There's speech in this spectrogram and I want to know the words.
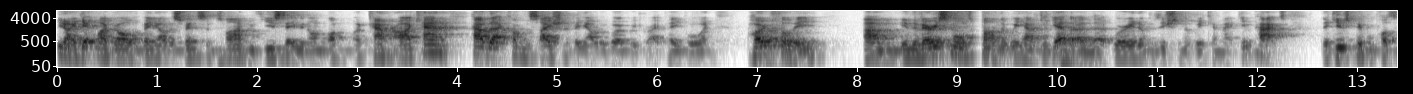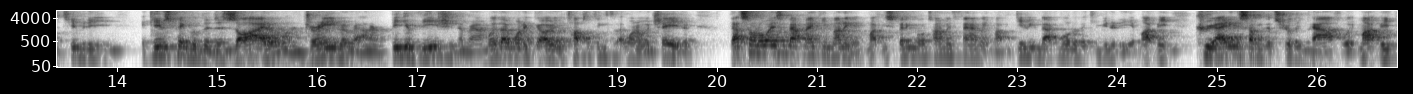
you know, get my goal of being able to spend some time with you, Stephen, on, on, on camera. I can have that conversation of being able to work with great people. And hopefully, um, in the very small time that we have together, that we're in a position that we can make impact. That gives people positivity. It gives people the desire to want to dream around a bigger vision around where they want to go, the types of things that they want to achieve. And that's not always about making money. It might be spending more time with family. It might be giving back more to the community. It might be creating something that's really powerful. It might be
